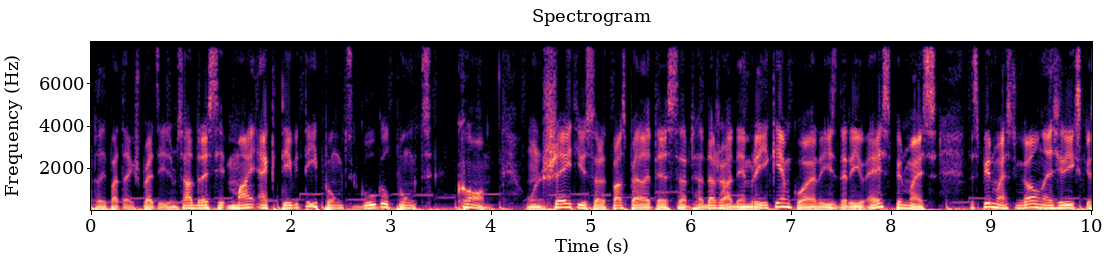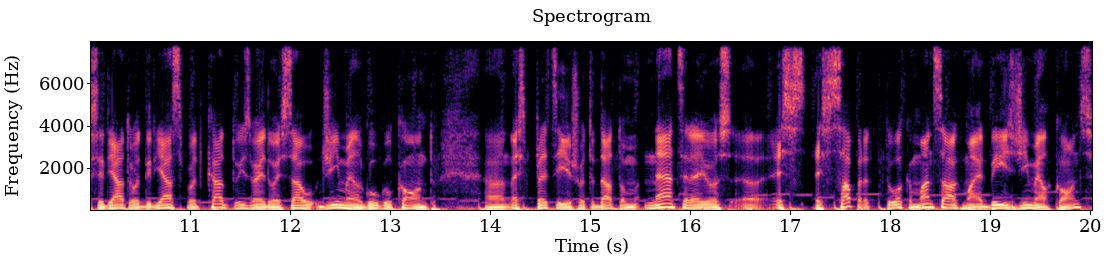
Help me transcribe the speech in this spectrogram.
Tad pateikšu precīzi jums adresi myactivity.google.com Com. Un šeit jūs varat paspēlēties ar dažādiem rīkiem, ko arī izdarīju es. Pirmais, tas pirmais un galvenais rīks, kas ir jāatrod, ir jāsaprot, kad tu izveidoji savu Gmail, Google kontu. Uh, es precīzi šo datumu neatcerējos. Uh, es, es sapratu to, ka man sākumā ir bijis Gmail konts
